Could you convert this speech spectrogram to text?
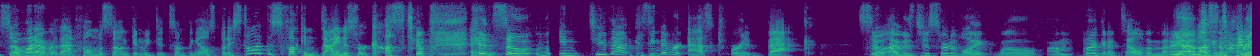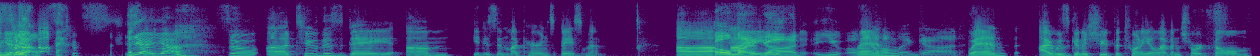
So whatever, that film was sunk and we did something else, but I still had this fucking dinosaur costume. And so in 2000 cuz he never asked for it back. So I was just sort of like, well, I'm not going to tell them that I Yeah, have I'm not gonna bring it dinosaur up. yeah, yeah. So uh, to this day, um, it is in my parents' basement. Uh, oh my I- god, you! Oh, oh my god. When I was gonna shoot the 2011 short film,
